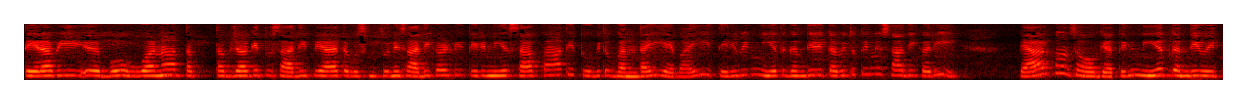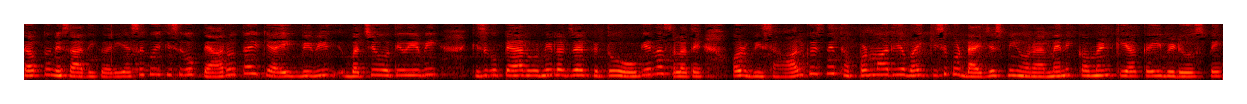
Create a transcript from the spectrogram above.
तेरा भी वो हुआ ना, तब तब जाके तू शादी पे आया, तब उसने, तूने शादी कर ली। तेरी नीयत साफ़ कहाँ थी? तू भी तो गंदा ही है भाई। तेरी भी नीयत गंदी हुई, तभी तो तूने शादी करी। प्यार कौन सा हो गया? तेरी नीयत गंदी हुई, तब तूने शादी करी। ऐसे कोई किसी को प्यार होता है क्या? एक बीवी बच्चे होते हुए भी किसी को प्यार होने लग जाए, फिर तो हो गया ना गलत है और विशाल को इसने थप्पड़ मार दिया, भाई, किसी को डाइजेस्ट नहीं हो रहा है। मैंने कमेंट किया कई वीडियोज़ पे,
